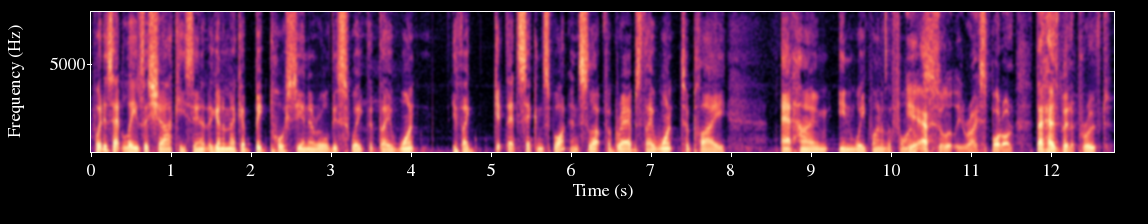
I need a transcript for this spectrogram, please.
Where does that leave the Sharkies then? It? They're going to make a big push to the NRL this week that they want, if they get that second spot and still up for grabs, they want to play at home in week one of the finals. Yeah, absolutely, Ray. Spot on. That has been approved.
